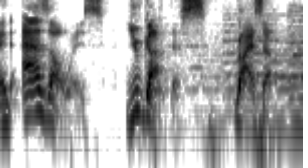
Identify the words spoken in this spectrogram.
And as always, you got this. Rise up.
